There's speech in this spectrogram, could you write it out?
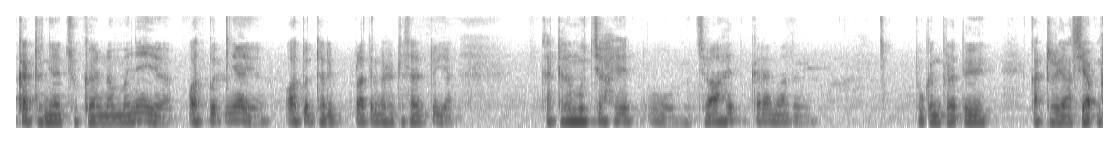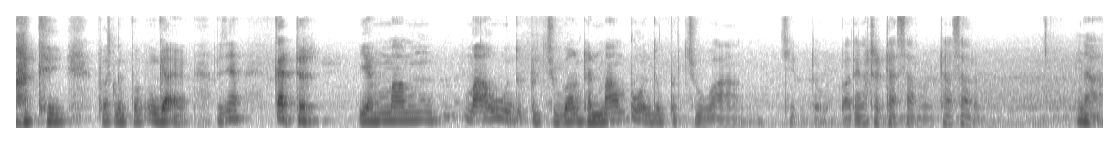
kadernya juga namanya ya outputnya ya output dari pelatihan ada dasar itu ya kader mujahid. Oh mujahid keren banget bukan berarti kader yang siap mati buat ngebom enggak ya. Maksudnya kader yang mam, mau untuk berjuang dan mampu untuk berjuang gitu. Berarti ada dasar dasar. Nah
